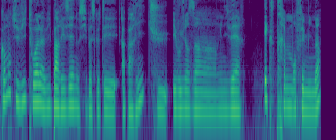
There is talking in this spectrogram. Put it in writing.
comment tu vis toi la vie parisienne aussi? Parce que tu es à Paris, tu évolues dans un univers extrêmement féminin,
